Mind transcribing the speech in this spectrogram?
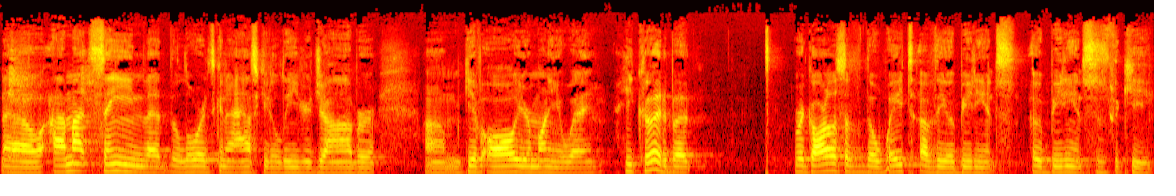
Now, I'm not saying that the Lord's going to ask you to leave your job or um, give all your money away. He could, but regardless of the weight of the obedience, obedience is the key.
